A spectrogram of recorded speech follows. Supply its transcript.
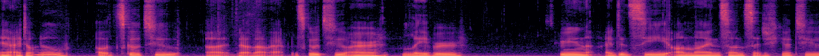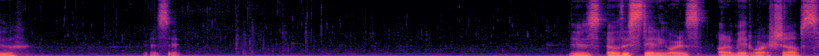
And I don't know. Oh, let's go to, uh, no, not that. Let's go to our labor screen. I did see online someone said if you go to, where is it? There's, oh, there's standing orders, automated workshops.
